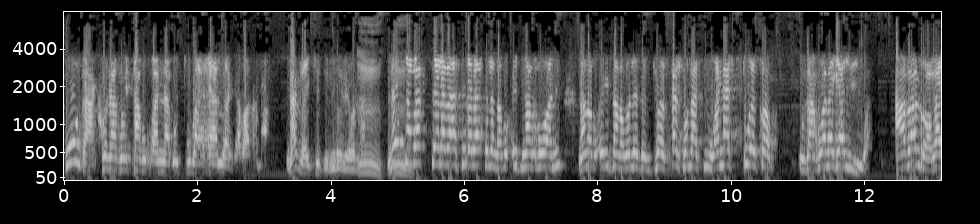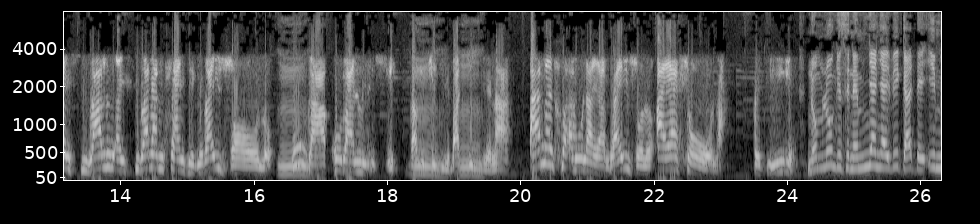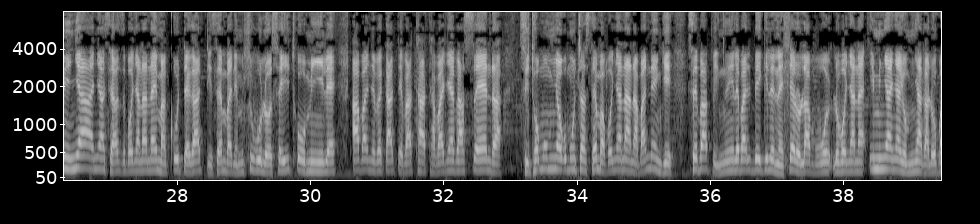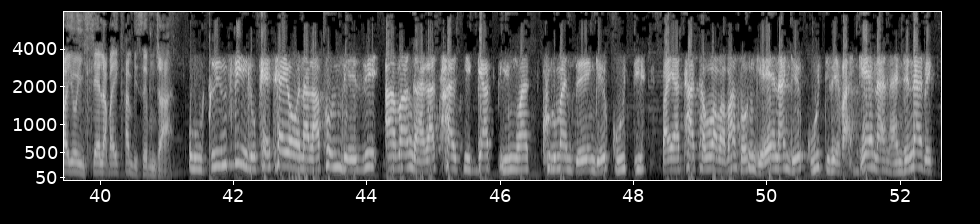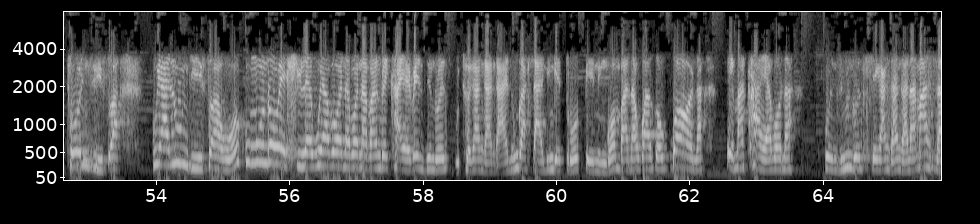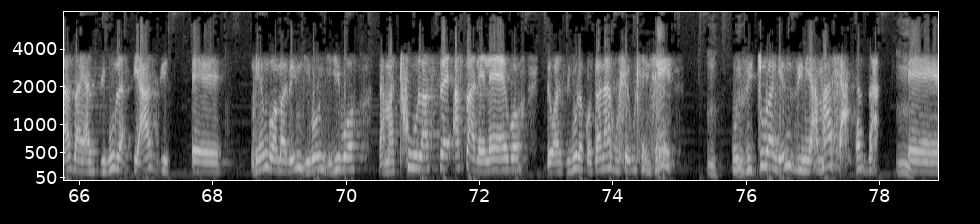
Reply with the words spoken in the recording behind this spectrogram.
kungakho nakwethaba ubani nakuthi ubayalwa nje abantu na ngazi ayithiza into leyo na mm, mm. nabakusela bayasela bayasela ngabo-eight nangabo-one nangabo-eight nangabo-eleven twelve asomathi one at two o'clock uzakubona kuyaliwa abantu abayisibali ayisiba namhlanje ke bayizolo mm. kungakho balwisi ngazijidile bajidile na amehlo abolayo angwayizolo ayahlola qedile nomlungi sineminyanya ibigade iminyanya siyazi bonyana nayimaqude kadisemba nemihlubulo seyithomile abanye bekade bathatha abanye basenda sithoma umnyaka omutsha sithemba bonyana nabaningi sebabhincile balibekile nehlelo labo lobonyana iminyanya yomnyaka lo bayoyihlela bayikhambise bunjani uqinisile uphethe yona lapho mvezi abangakathathi kuyabhincwa khuluma nje ngegudi bayathatha bobaba bazongena ngegudi bebangena nanje nabekuthonjiswa kuyalungiswa woke umuntu owehlile kuyabona bona abantu ekhaya benza into ezivuthwe kangangani ungahlali ngedorobheni ngombana ukwazi ukubona emakhaya bona kwenziwa into ezihle kangangani amadlaza yazibula siyazi um ngengoma bengibo ngibo namathula asaleleko bewazibula kodwana kuhle kuhle nje mm. kuzitshulwa ngemzini yamadlaza um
